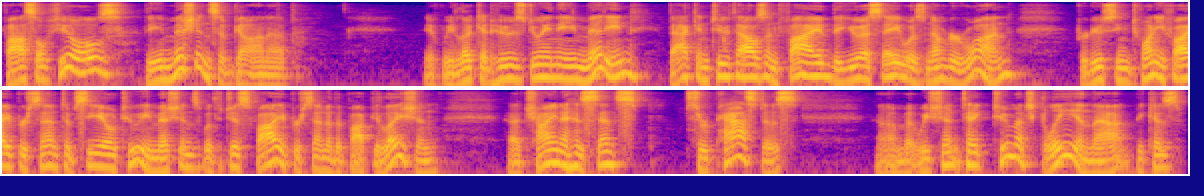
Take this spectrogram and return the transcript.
fossil fuels, the emissions have gone up. If we look at who's doing the emitting, back in 2005, the USA was number one, producing 25% of CO2 emissions with just 5% of the population. Uh, China has since surpassed us, um, but we shouldn't take too much glee in that because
